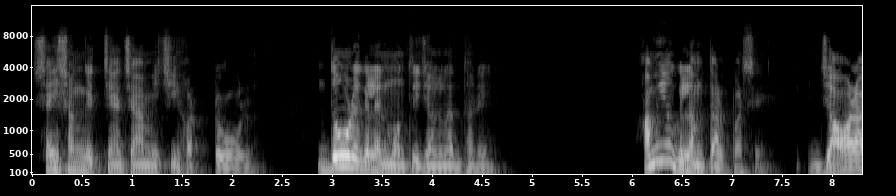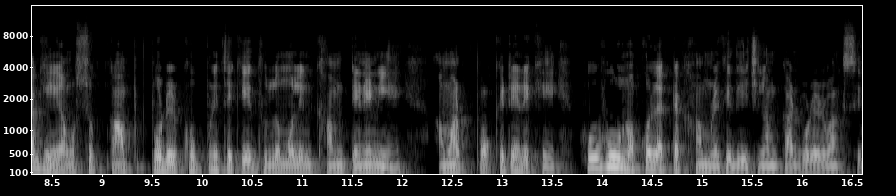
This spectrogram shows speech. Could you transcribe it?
সেই সঙ্গে চেঁচামেচি, হট্টগোল। দৌড়ে গেলেন মন্ত্রী জানলার ধারে। আমিও গেলাম তার পাশে। যাওয়ার আগে অবশ্য কাপড়ের খোপড়ি থেকে ধুলোমলিন খাম টেনে নিয়ে আমার পকেটে রেখে হু হু নকল একটা খাম রেখে দিয়েছিলাম কার্ডবোর্ডের বাক্সে।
